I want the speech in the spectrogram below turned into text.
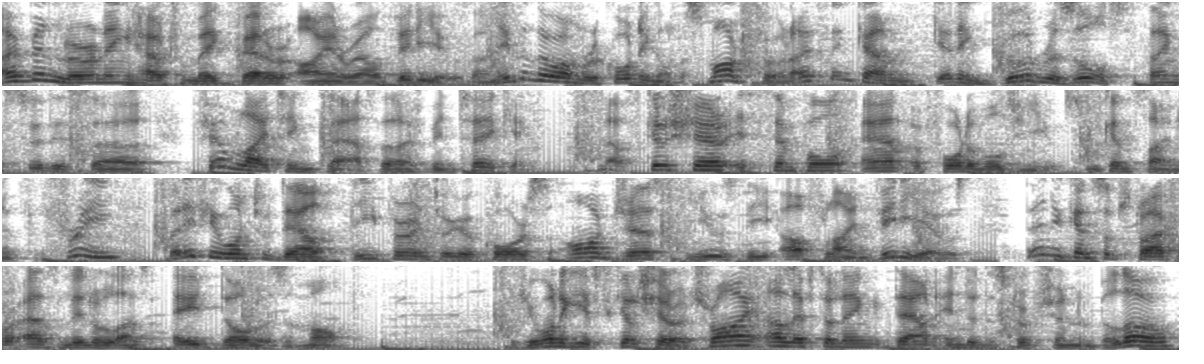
I've been learning how to make better IRL videos, and even though I'm recording on a smartphone, I think I'm getting good results thanks to this uh, film lighting class that I've been taking. Now, Skillshare is simple and affordable to use. You can sign up for free, but if you want to delve deeper into your course or just use the offline videos, then you can subscribe for as little as $8 a month. If you want to give Skillshare a try, I'll left a link down in the description below.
